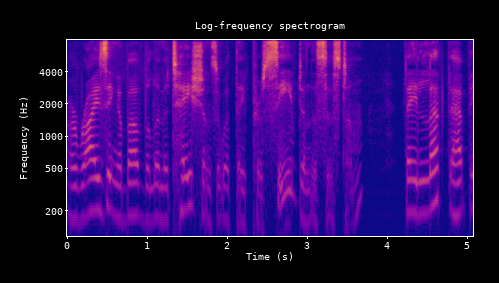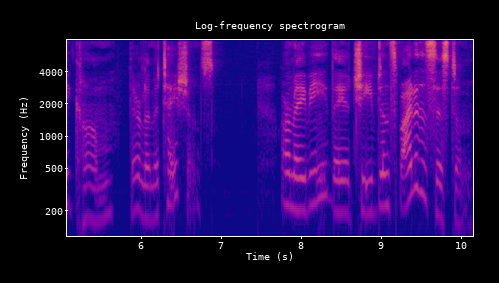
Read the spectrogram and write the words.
or rising above the limitations of what they perceived in the system, they let that become their limitations. Or maybe they achieved in spite of the system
